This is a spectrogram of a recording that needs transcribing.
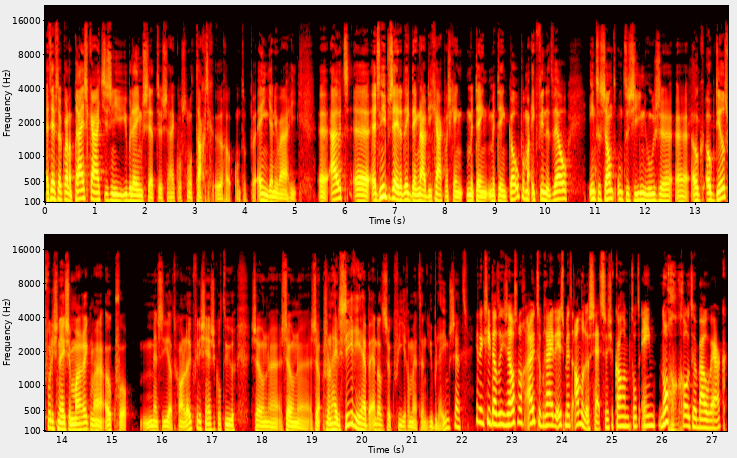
het heeft ook wel een prijskaartje, is een jubileumset, dus hij kost 180 euro. Komt op eh, 1 januari eh, uit. Eh, het is niet per se dat ik denk, nou, die ga ik misschien meteen, meteen kopen. Maar ik vind het wel interessant om te zien hoe ze eh, ook, ook deels voor de Chinese markt, maar ook voor mensen die dat gewoon leuk vinden, Chinese cultuur, zo'n eh, zo'n eh, zo, zo'n hele serie hebben. En dat is ook vieren met een jubileumset. En ik zie dat hij zelfs nog uit te breiden is met andere sets. Dus je kan hem tot één nog groter bouwwerk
